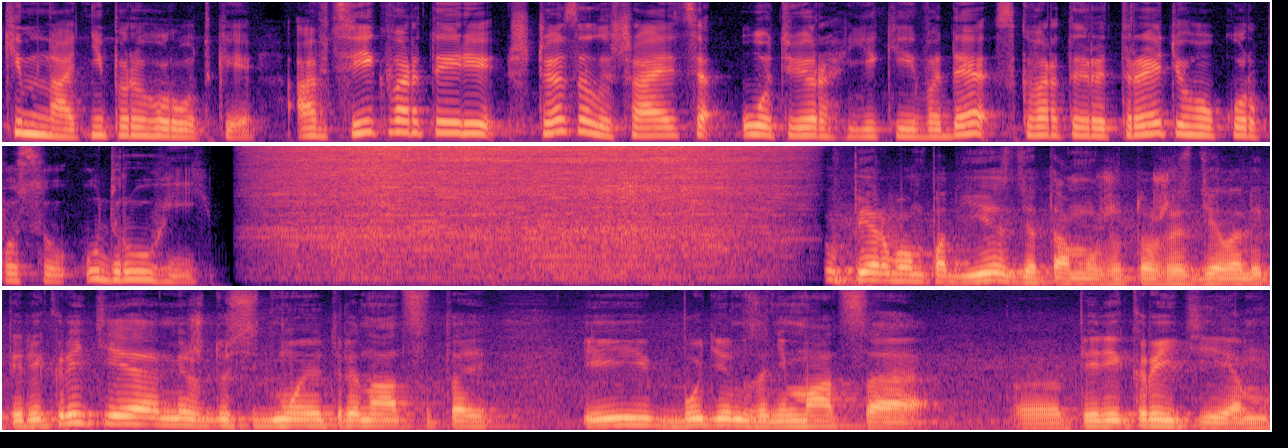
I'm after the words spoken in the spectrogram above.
кімнатні перегородки. А в цій квартирі ще залишається отвір, який веде з квартири третього корпусу у другий. В первом подъезде там уже тоже сделали перекрытие между седьмой и тринадцатой. И будем заниматься э, перекрытием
